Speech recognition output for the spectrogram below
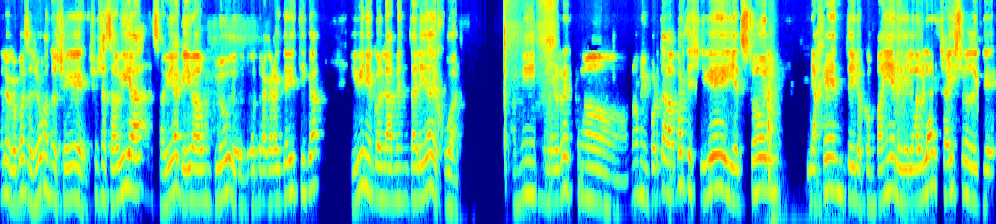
¿Sabes lo que pasa? Yo cuando llegué, yo ya sabía, sabía que iba a un club de, otra característica y vine con la mentalidad de jugar. A mí el resto no, no me importaba. Aparte llegué y el sol, la gente y los compañeros y el hablar ya hizo de que,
